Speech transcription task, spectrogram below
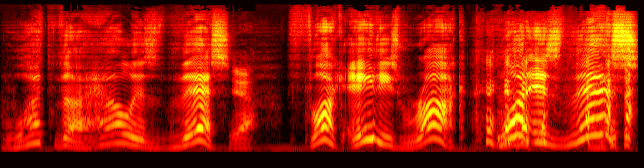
"What the hell is this?" Yeah. Fuck, 80s rock. What is this?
